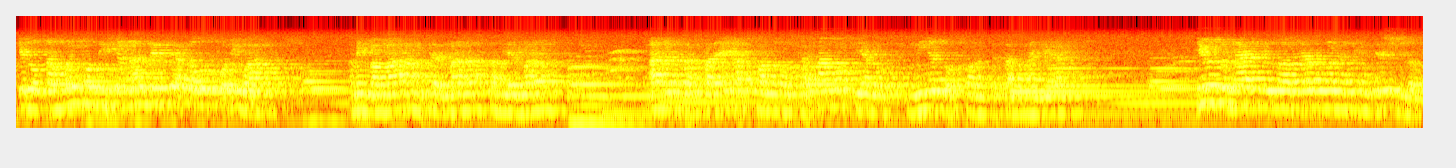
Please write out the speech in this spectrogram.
que nos amó incondicionalmente a todos por igual. A mi mamá, a mis hermanas, a mi hermano, a nuestras parejas cuando nos casamos y a los nietos cuando empezaron a llegar. He was a man who loved everyone unconditionally.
